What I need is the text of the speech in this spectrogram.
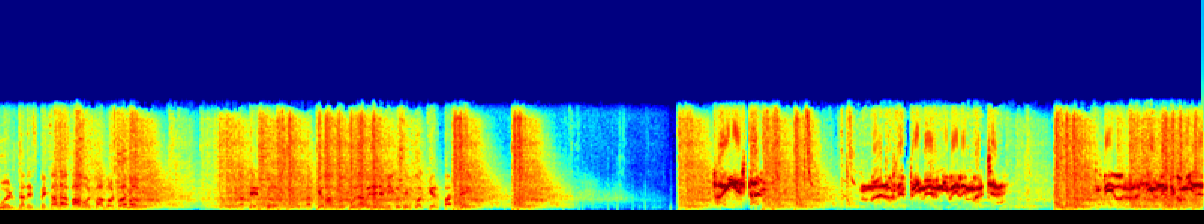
Puerta despejada. ¡Vamos, vamos, vamos! Atentos. Aquí abajo puede haber enemigos en cualquier parte. ¡Ahí están! Malos de primer nivel en marcha. Veo raciones de comida,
